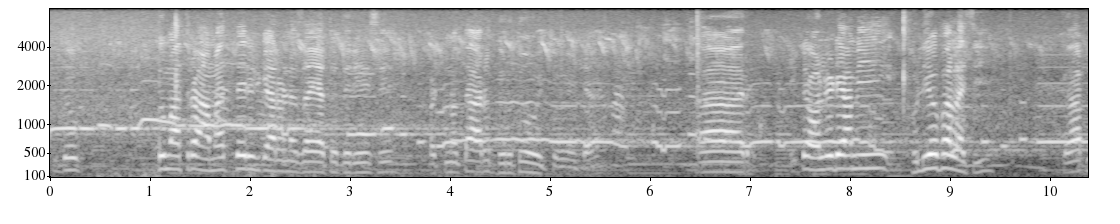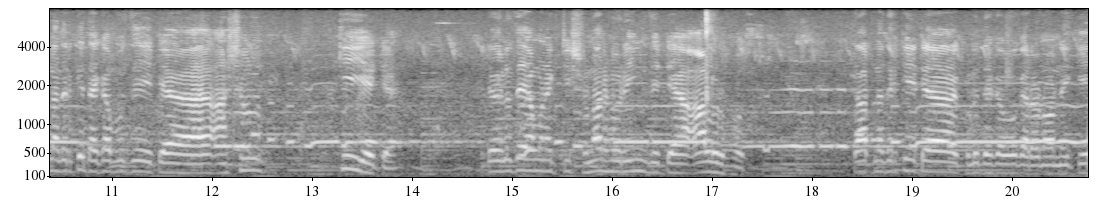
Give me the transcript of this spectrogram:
কিন্তু শুধুমাত্র আমার দেরির কারণে যায় এত দেরি হয়েছে, বাট নয়তো আরও দ্রুত হইতো এটা। আর এটা অলরেডি আমি খুলিও ফেলাইছি তো আপনাদেরকে দেখাবো যে এটা আসল কি এটা? এটা হলো যে এমন একটি সোনার হরিণ যেটা আলোর পথ। তো আপনাদেরকে এটা খুলে দেখাবো, কারণ অনেকে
